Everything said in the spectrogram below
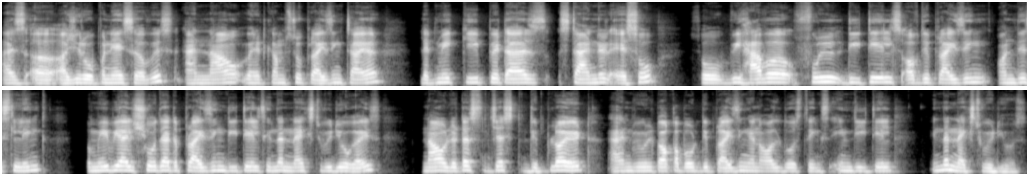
as Azure OpenAI service. And now when it comes to pricing tier, let me keep it as standard SO. So we have a full details of the pricing on this link. So maybe I'll show that the pricing details in the next video guys. Now let us just deploy it and we will talk about the pricing and all those things in detail in the next videos.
